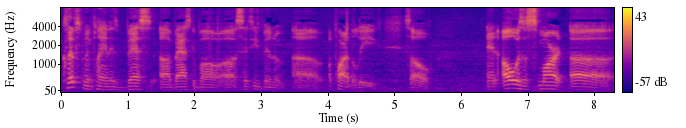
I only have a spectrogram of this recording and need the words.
Cliff's been playing his best uh, basketball uh, since he's been a, uh, a part of the league. So, and O is a smart. Uh,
